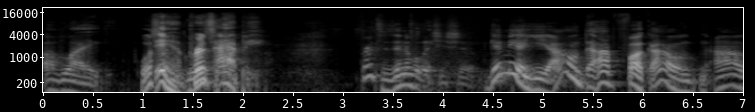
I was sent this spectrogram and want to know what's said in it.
of like, What's damn, the- Prince what's- happy. Prince is in a relationship. Give me a year. I don't. I fuck. I don't. I.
